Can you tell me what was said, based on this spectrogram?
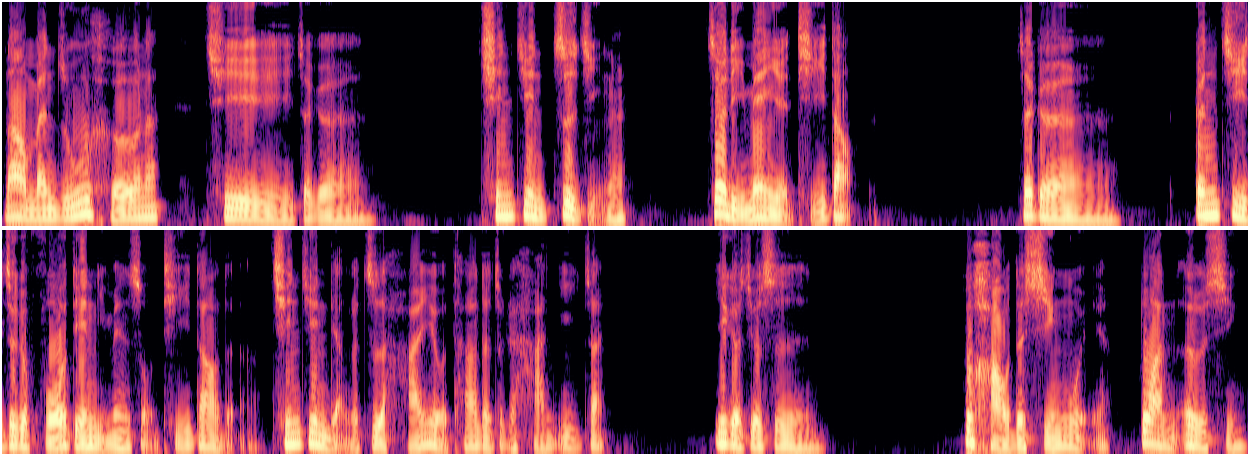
那我们如何呢，去这个亲近自己呢？这里面也提到，这个根据这个佛典里面所提到的“亲近”两个字，还有它的这个含义在。一个就是不好的行为啊，断恶行。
